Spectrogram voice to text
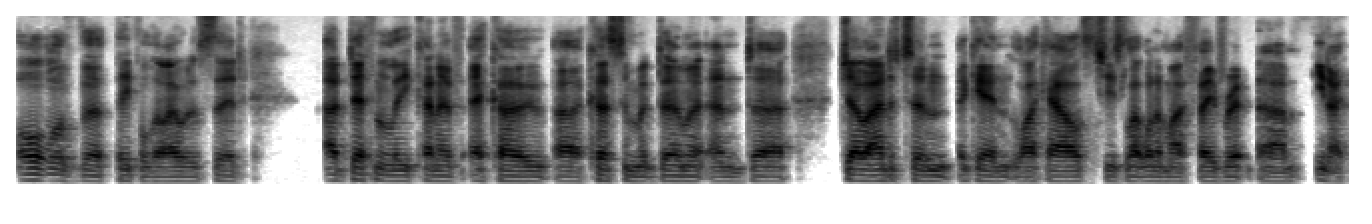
all of the people that I would have said. I definitely kind of echo uh, Kirstyn McDermott and uh, Jo Anderton again. Like Al, she's like one of my favorite. Um, you know,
